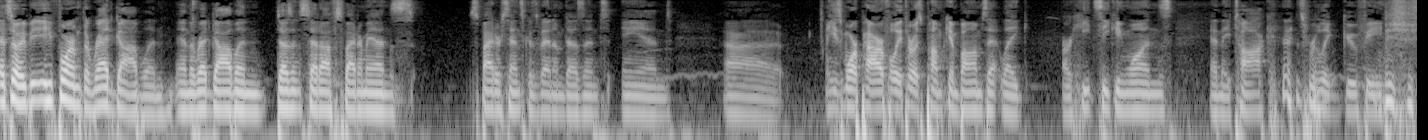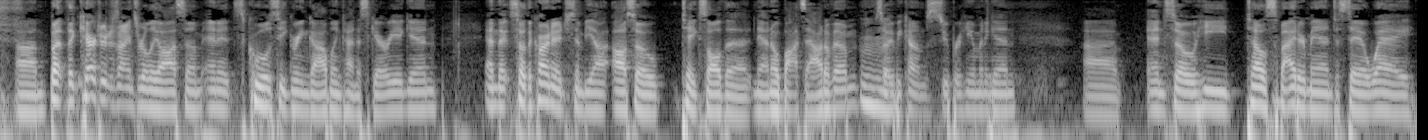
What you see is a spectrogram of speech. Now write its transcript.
and so he, he formed the Red Goblin, and the Red Goblin doesn't set off Spider-Man's spider sense because Venom doesn't, and uh, he's more powerful. He throws pumpkin bombs at like our heat-seeking ones, and they talk. it's really goofy, um, but the character design's really awesome, and it's cool to see Green Goblin kind of scary again. And the, so the Carnage symbiote also takes all the nanobots out of him, so he becomes superhuman again. Uh, and so he tells Spider-Man to stay away,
